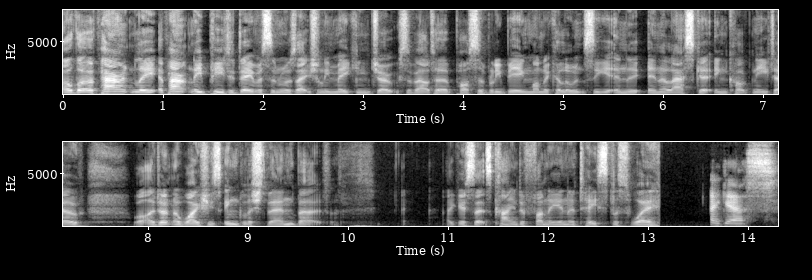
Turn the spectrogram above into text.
Although apparently, apparently Peter Davison was actually making jokes about her possibly being Monica Lewinsky in in Alaska incognito. Well, I don't know why she's English then, but I guess that's kind of funny in a tasteless way. I guess.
